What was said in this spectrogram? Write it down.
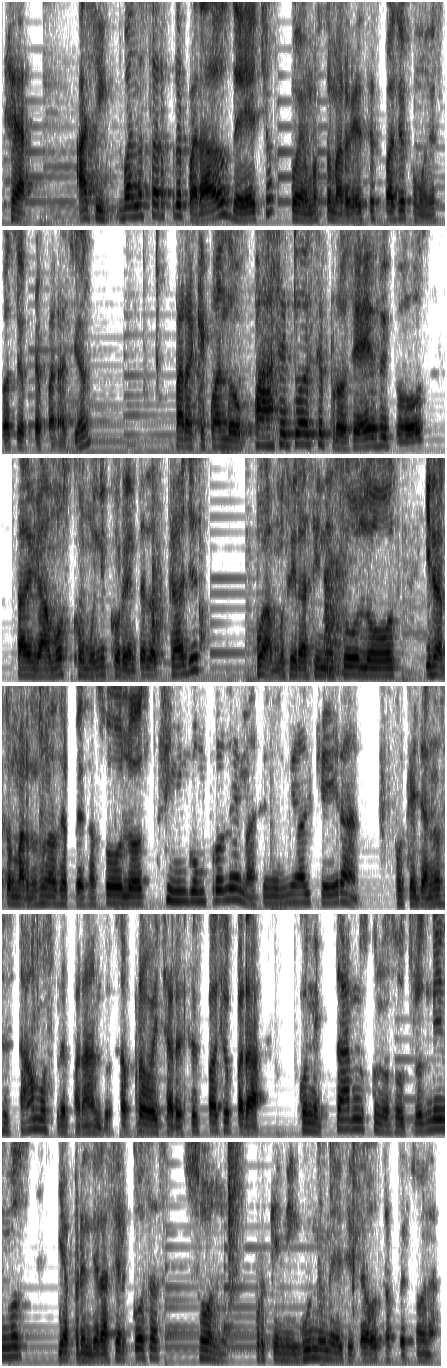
O sea, así van a estar preparados. De hecho, podemos tomar este espacio como un espacio de preparación para que cuando pase todo este proceso y todos salgamos común y corriente a las calles, podamos ir a cine solos, ir a tomarnos una cerveza solos, sin ningún problema, sin un miedo al que irán, porque ya nos estábamos preparando. Es aprovechar este espacio para conectarnos con nosotros mismos y aprender a hacer cosas solos, porque ninguno necesita a otra persona.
